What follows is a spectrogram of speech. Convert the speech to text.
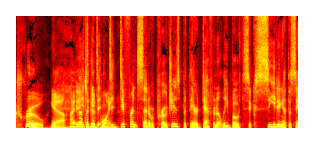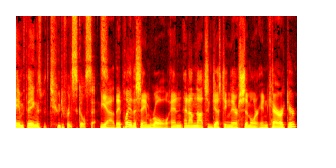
True. Yeah, I, that's It's- a good it's point. It's a different set of approaches, but they're definitely both succeeding at the same things with two different skill sets. Yeah, they play the same role, and and I'm not suggesting they're similar in character,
